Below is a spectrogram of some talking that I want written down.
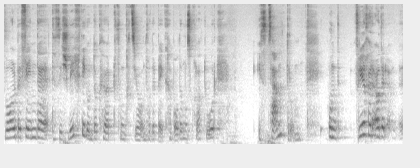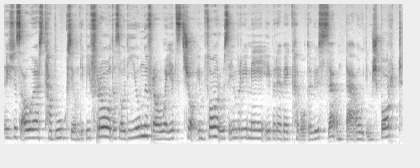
Wohlbefinden, das ist wichtig und da gehört die Funktion von der Beckenbodenmuskulatur ins Zentrum. Und früher oder ist es auch ein Tabu gewesen. und ich bin froh, dass auch die jungen Frauen jetzt schon im Voraus immer mehr über den Beckenboden wissen und der auch im Sport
